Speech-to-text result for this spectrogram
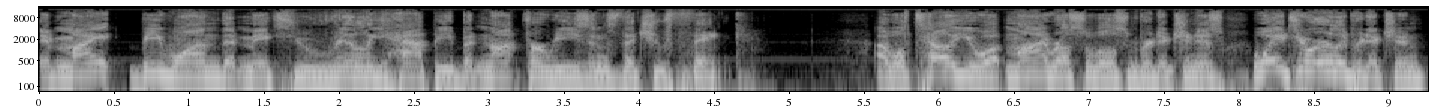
it might be one that makes you really happy, but not for reasons that you think. I will tell you what my Russell Wilson prediction is. Way too early prediction.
